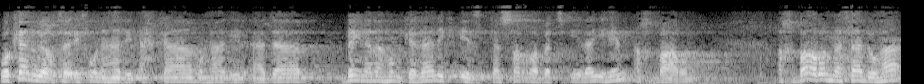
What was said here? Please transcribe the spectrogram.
وكانوا يغترفون هذه الأحكام وهذه الآداب. بينما هم كذلك إذ تسربت إليهم أخبار. أخبار مفادها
